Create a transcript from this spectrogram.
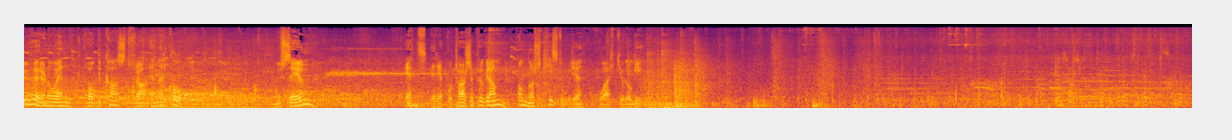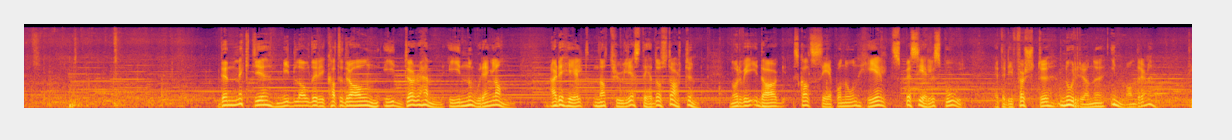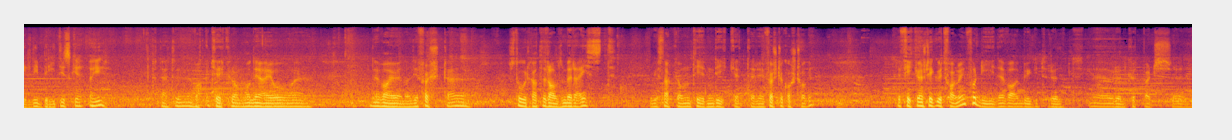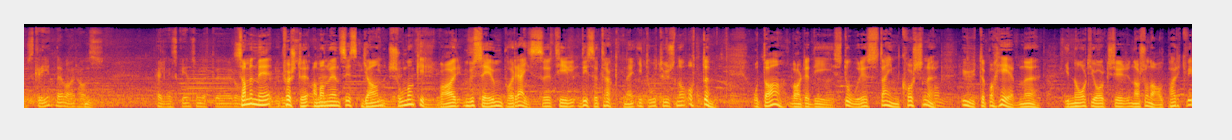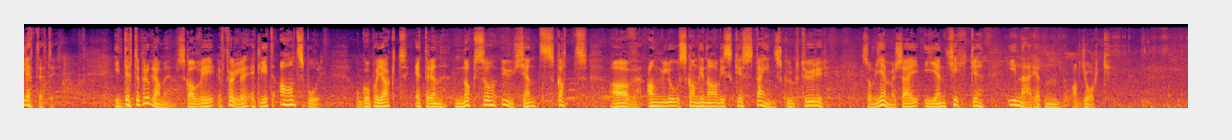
Du hører nå en podkast fra NRK. Museum. Et reportasjeprogram om norsk historie og arkeologi. Den mektige middelalderkatedralen i Durham i Nord-England er det helt naturlige stedet å starte når vi i dag skal se på noen helt spesielle spor etter de første norrøne innvandrerne til de britiske øyer. Det er et vakkert kirkerom, og det jo eh, Det var jo en av de første store katedralene som ble reist. Vi snakker om tiden like etter det første korstoget. Det fikk jo en slik utforming fordi det var bygd rundt, eh, rundt Cuthberts eh, skrin. Det var hans dette Sammen med førsteamanuensis Jan Schumacher var museum på reise til disse traktene i 2008. Og da var det de store steinkorsene ute på hedene i North Yorkshire nasjonalpark vi lette etter. I dette programmet skal vi følge et litt annet spor og gå på jakt etter en nokså ukjent skatt av angloskandinaviske steinskulpturer som gjemmer seg i en kirke i nærheten av York.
